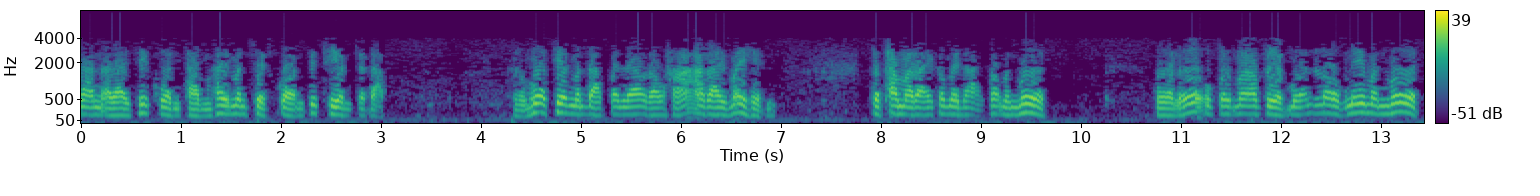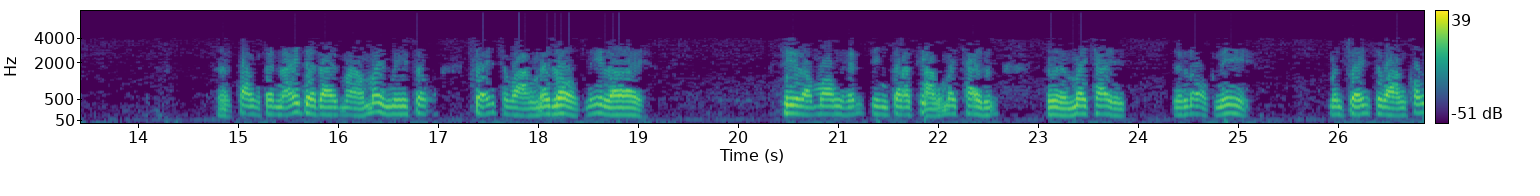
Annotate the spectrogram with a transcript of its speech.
งานอะไรที่ควรทำให้มันเสร็จก่อนที่เทียนจะดับ เมื่อเทียนมันดับไปแล้ว เราหาอะไรไม่เห็น จะทำอะไรก็ไม่ได้ เพราะมันมืดหรืออุปมาเปรียบเหมือนโลกนี้มันมืดตั้งแต่ไหนแต่ใดมาไม่มีแสงสว่างในโลกนี้เลย ที่เรามองเห็นสิ่งต่างๆไม่ใช่ไม่ใช่ในโลกนี้ มันแสงสว่างของ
